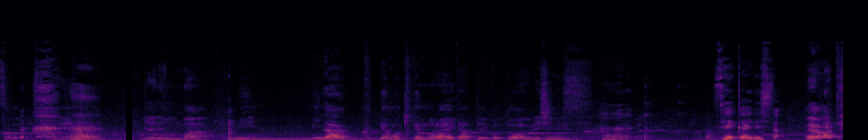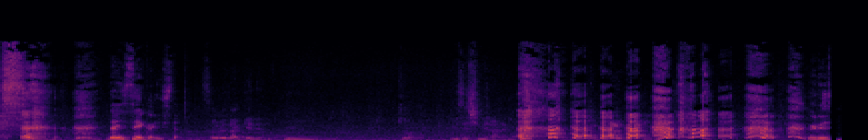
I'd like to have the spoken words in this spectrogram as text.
そうですね、はい。い、やでもまあ見見なくても来てもらえたということは嬉しいです、うん、はい。正解でした。あよかったです。大正解でした。それだけでも、うん、今日見せしめられます。嬉しい。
